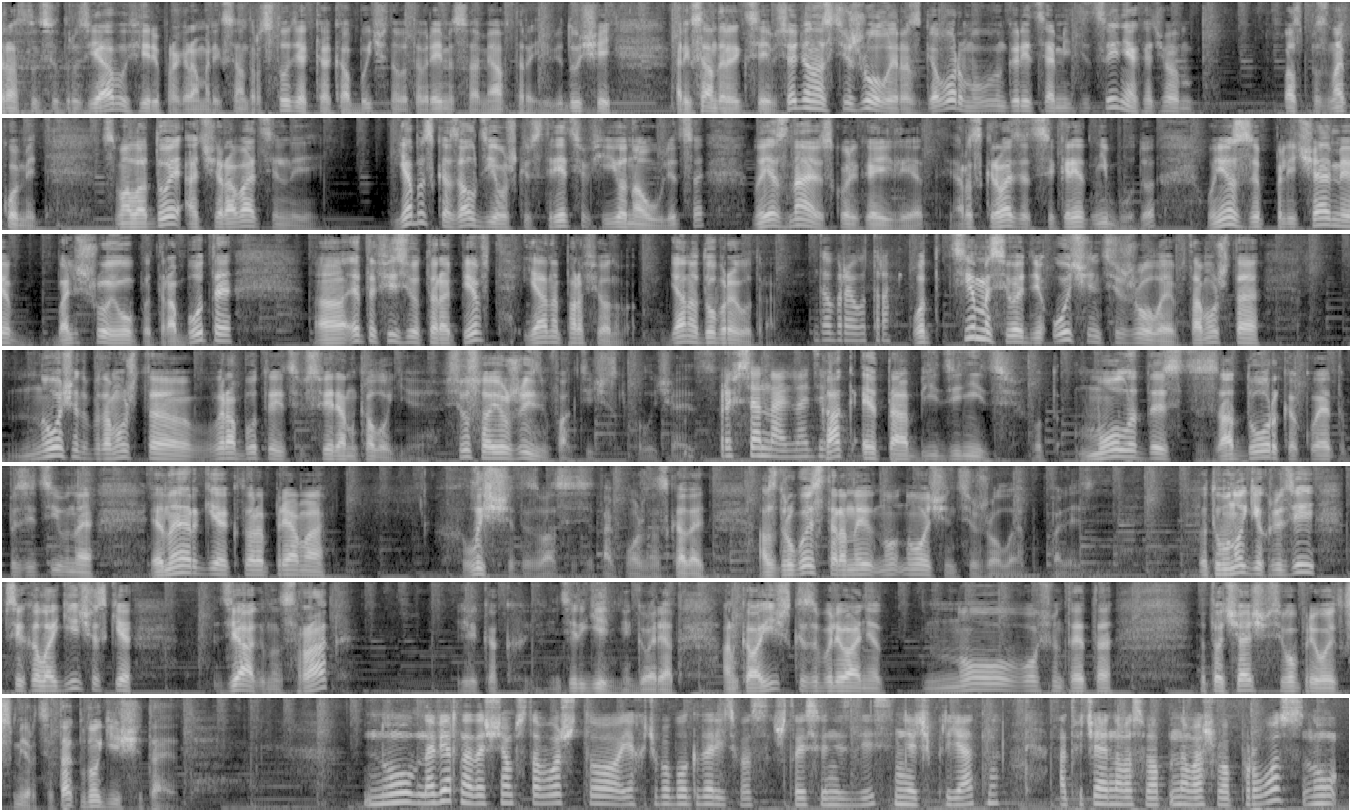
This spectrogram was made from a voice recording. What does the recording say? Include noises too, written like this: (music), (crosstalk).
Здравствуйте, друзья! В эфире программа «Александр Студия». Как обычно, в это время с вами автор и ведущий Александр Алексеев. Сегодня у нас тяжелый разговор. Мы будем говорить о медицине. Я хочу вас познакомить с молодой, очаровательной, я бы сказал девушкой, встретив ее на улице. Но я знаю, сколько ей лет. Раскрывать этот секрет не буду. У нее за плечами большой опыт работы. А, это физиотерапевт Яна Парфенова. Яна, доброе утро. Доброе утро. Вот тема сегодня очень тяжелая, потому что ну, в общем-то, потому что вы работаете в сфере онкологии. Всю свою жизнь фактически получается. Профессионально. Один. Как это объединить? Вот молодость, задор, какая-то позитивная энергия, которая прямо хлыщет из вас, если так можно сказать. А с другой стороны, ну, ну очень тяжелая болезнь. Вот у многих людей психологически диагноз рак, или как интеллигентнее говорят, онкологическое заболевание, ну, в общем-то, это это чаще всего приводит к смерти. Так многие считают. Ну, наверное, начнем с того, что я хочу поблагодарить вас, что я сегодня здесь. Мне очень приятно. Отвечая на, вас, на ваш вопрос, ну,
